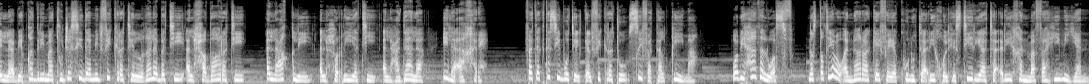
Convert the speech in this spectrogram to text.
إلا بقدر ما تجسد من فكرة الغلبة الحضارة العقل الحرية العدالة إلى آخره. فتكتسب تلك الفكرة صفة القيمة. وبهذا الوصف نستطيع أن نرى كيف يكون تاريخ الهستيريا تاريخا مفاهيميا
